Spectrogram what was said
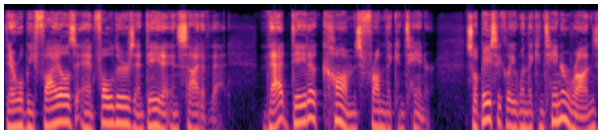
there will be files and folders and data inside of that. That data comes from the container. So basically, when the container runs,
